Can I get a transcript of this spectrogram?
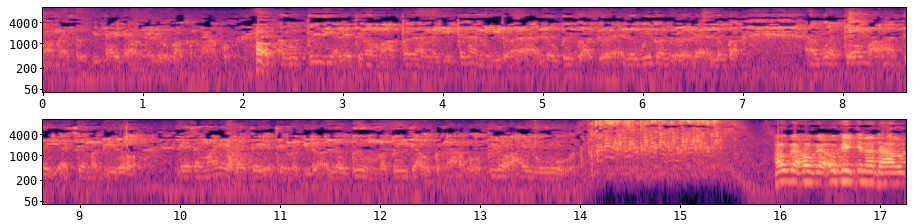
ပါမယ်ဆိုပြီးလိုက်တောင်းတယ်လို့ပါခင်ဗျာကို ဟုတ် အခုပေးစီရလဲကျွန်တော်မှပတ်စံမရှိပတ်စံမရှိတော့အလုပ်ပေးသွားပြောတယ်အလုပ်ပေးသွားပြောတယ်အလုပ်ကအခုတော့မှတိတ်အစင်မပြီးတော့လေသမားရလည်းတိတ်အစင်မပြီးတော့အလုပ်ပေးမပေးကြဘူးခင်ဗျာကိုပြီးတော့အဲဟို ဟုတ်ကဲ့ဟုတ်ကဲ့โอเคကျွန်တော်ဒါကို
